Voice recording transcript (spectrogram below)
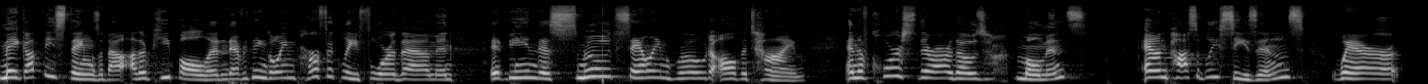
make up these things about other people and everything going perfectly for them and it being this smooth sailing road all the time. And of course, there are those moments and possibly seasons where,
